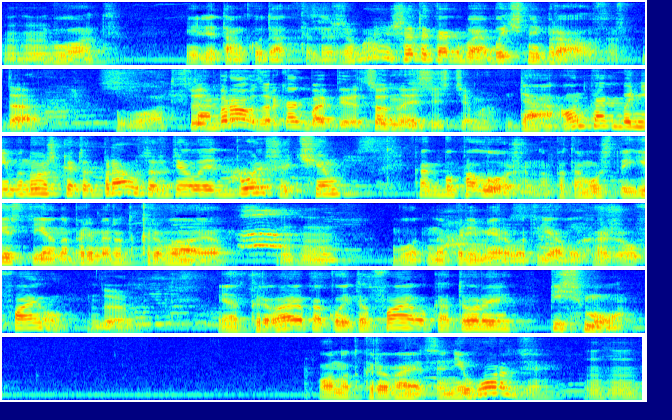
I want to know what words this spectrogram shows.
Вот. Или там куда-то ты нажимаешь. Это как бы обычный браузер. Да. Вот. То есть браузер как бы операционная система. Да, он как бы немножко, этот браузер делает больше, чем как бы положено. Потому что если я, например, открываю, вот, например, вот я выхожу в файл Да. и открываю какой-то файл, который письмо. Он открывается не в Word, Мгм.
